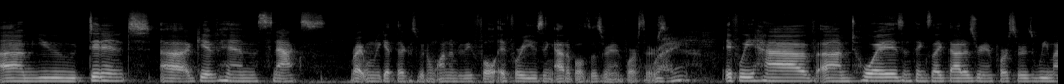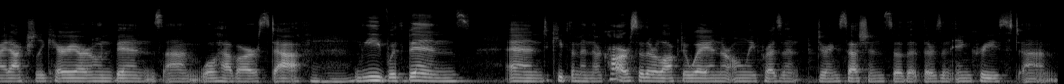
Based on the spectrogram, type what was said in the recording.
um, you didn't uh, give him snacks right when we get there because we don't want him to be full. If we're using edibles as reinforcers, Right. If we have um, toys and things like that as reinforcers, we might actually carry our own bins. Um, we'll have our staff leave with bins and keep them in their car so they're locked away and they're only present during sessions so that there's an increased um,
